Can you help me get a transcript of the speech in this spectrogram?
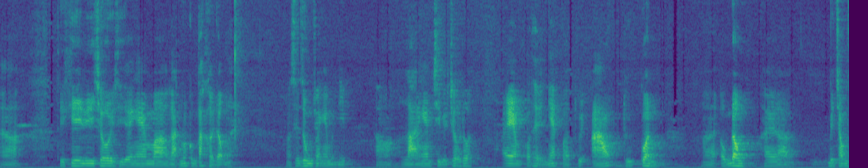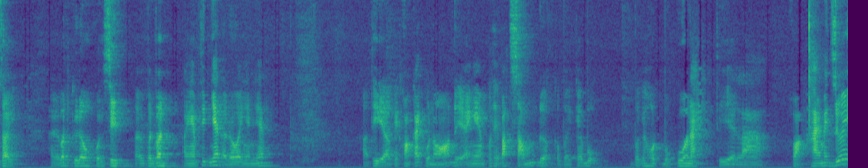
Đó thì khi đi chơi thì anh em à, gạt nút công tắc khởi động này nó sẽ dung cho anh em một nhịp. Đó là anh em chỉ việc chơi thôi. Anh em có thể nhét vào túi áo túi quần đấy, ống đồng hay là bên trong giày hay là bất cứ đâu quần xịp vân vân. Anh em thích nhét ở đâu anh em nhét. Đó, thì à, cái khoảng cách của nó để anh em có thể bắt sóng được với cái bộ với cái hột bầu cua này thì là khoảng hai mét rưỡi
